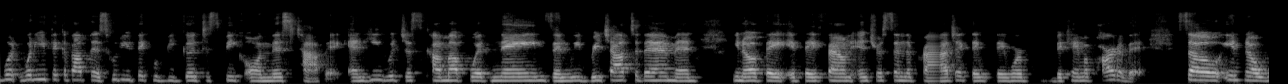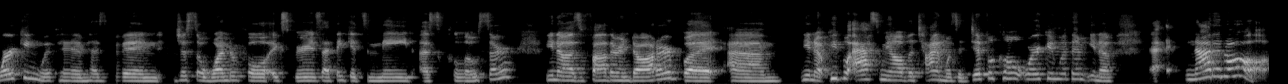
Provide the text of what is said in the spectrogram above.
what, what do you think about this? Who do you think would be good to speak on this topic? And he would just come up with names and we'd reach out to them. And, you know, if they, if they found interest in the project, they, they were became a part of it. So, you know, working with him has been just a wonderful experience. I think it's made us closer, you know, as a father and daughter. But, um, you know, people ask me all the time, was it difficult working with him? You know, eh, not at all.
